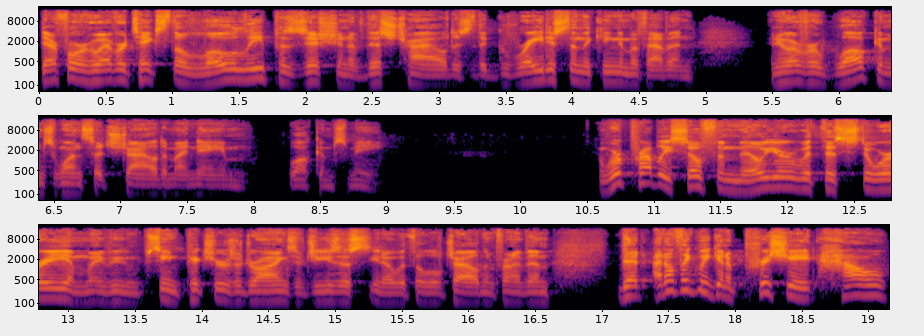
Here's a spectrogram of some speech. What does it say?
Therefore, whoever takes the lowly position of this child is the greatest in the kingdom of heaven, and whoever welcomes one such child in my name welcomes me. And we're probably so familiar with this story, and maybe we've seen pictures or drawings of Jesus, you know, with the little child in front of him, that I don't think we can appreciate how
